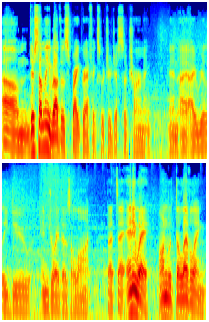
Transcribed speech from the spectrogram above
Um, there's something about those sprite graphics which are just so charming, and I, I really do enjoy those a lot. But uh, anyway, on with the leveling.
